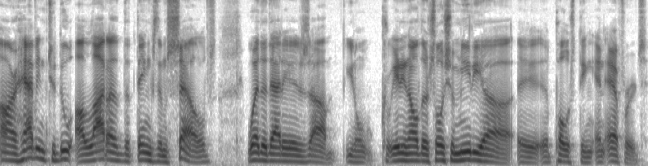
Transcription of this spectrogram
are having to do a lot of the things themselves, whether that is, um, you know, creating all their social media uh, posting and efforts,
